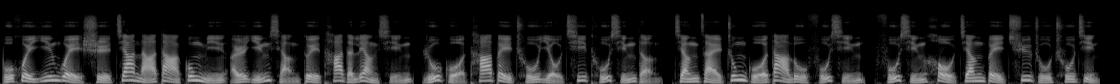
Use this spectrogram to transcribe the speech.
不会因为是加拿大公民而影响对他的量刑。如果他被处有期徒刑等，将在中国大陆服刑，服刑后将被驱逐出境。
